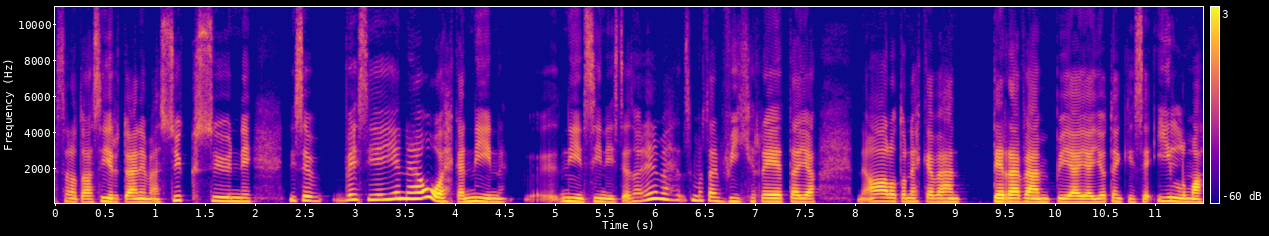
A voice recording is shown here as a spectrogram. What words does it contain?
sanotaan siirtyä enemmän syksyyn, niin, niin se vesi ei enää ole ehkä niin, niin sinistä. Se on enemmän semmoista vihreätä ja ne aallot on ehkä vähän terävämpiä ja jotenkin se ilma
